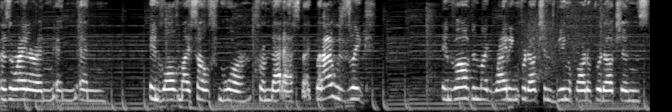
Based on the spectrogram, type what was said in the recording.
as a writer and, and, and involve myself more from that aspect. But I was like involved in like writing productions, being a part of productions.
